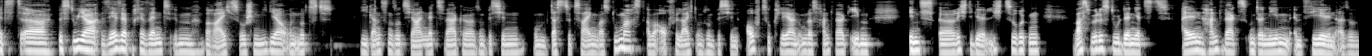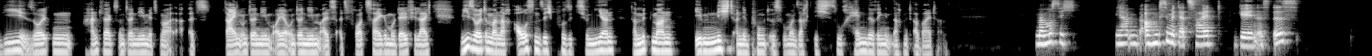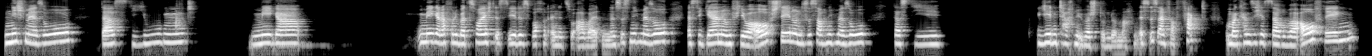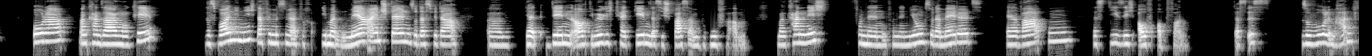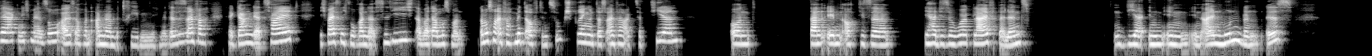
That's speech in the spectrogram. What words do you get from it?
Jetzt äh, bist du ja sehr, sehr präsent im Bereich Social Media und nutzt die ganzen sozialen Netzwerke so ein bisschen, um das zu zeigen, was du machst, aber auch vielleicht, um so ein bisschen aufzuklären, um das Handwerk eben ins äh, richtige Licht zu rücken. Was würdest du denn jetzt allen Handwerksunternehmen empfehlen? Also wie sollten Handwerksunternehmen jetzt mal als dein Unternehmen, euer Unternehmen als, als Vorzeigemodell vielleicht, wie sollte man nach außen sich positionieren, damit man eben nicht an dem Punkt ist, wo man sagt, ich suche händeringend nach Mitarbeitern? Man muss sich ja auch ein bisschen mit der Zeit gehen. Es ist nicht mehr so, dass die Jugend mega mega davon überzeugt ist, jedes Wochenende zu arbeiten. Es ist nicht mehr so, dass die gerne um 4 Uhr aufstehen und es ist auch nicht mehr so, dass die jeden Tag eine Überstunde machen. Es ist einfach Fakt und man kann sich jetzt darüber aufregen oder man kann sagen: „Okay, das wollen die nicht, dafür müssen wir einfach jemanden mehr einstellen, sodass wir da, ähm, ja, denen auch die Möglichkeit geben, dass sie Spaß am Beruf haben.“ Man kann nicht von den von den Jungs oder Mädels erwarten, dass die sich aufopfern. Das ist sowohl im Handwerk nicht mehr so, als auch in anderen Betrieben nicht mehr. Das ist einfach der Gang der Zeit. Ich weiß nicht, woran das liegt, aber da muss man da muss man einfach mit auf den Zug springen und das einfach akzeptieren und dann eben auch diese ja, diese Work-Life-Balance, die ja in in in allen Munden ist,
